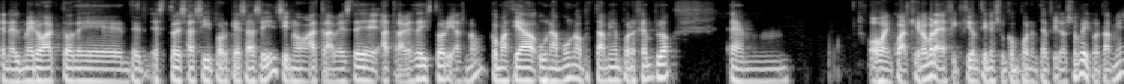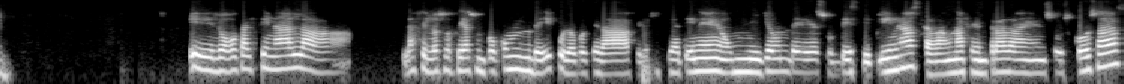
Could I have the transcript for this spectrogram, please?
En el mero acto de, esto es así porque es así, sino a través de, a través de historias, ¿no? Como hacía Unamuno también, por ejemplo. Em, o en cualquier obra de ficción tiene su componente filosófico también. Y luego que al final la, filosofía es un poco un vehículo, porque la filosofía tiene un millón de subdisciplinas, cada una centrada en sus cosas,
